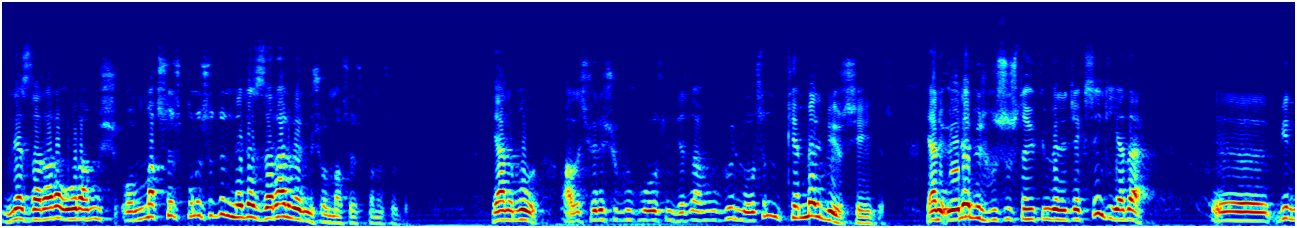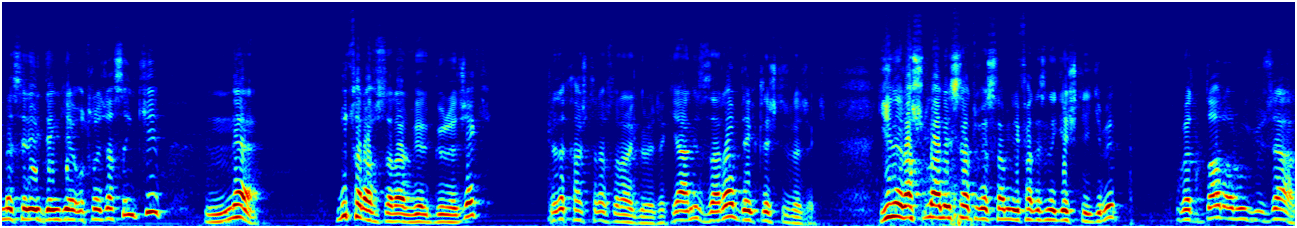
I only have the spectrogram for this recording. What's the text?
ne zarara uğramış olmak söz konusudur ne de zarar vermiş olmak söz konusudur. Yani bu alışveriş hukuku olsun, ceza hukukuyla olsun mükemmel bir şeydir. Yani öyle bir hususta hüküm vereceksin ki ya da e, bir meseleyi dengeye oturacaksın ki ne bu taraf zarar ver, görecek ne de karşı taraf zarar görecek. Yani zarar denkleştirilecek. Yine Resulullah Aleyhisselatü Vesselam'ın ifadesinde geçtiği gibi ve dararu güzel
